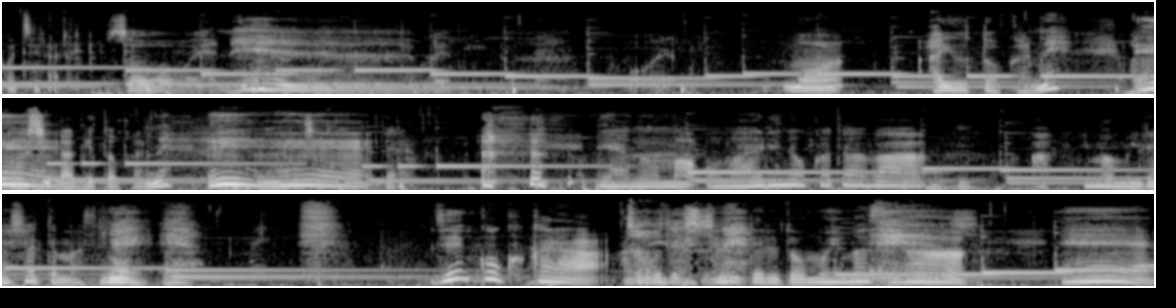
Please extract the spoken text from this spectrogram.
こちらで。そうやね。べもう鮎とかね。ええ。干し柿とかね、ええうん作えって。えであのまあお参りの方はあ今もいらっしゃってますね、ええ全国からいらってると思いますがええ。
